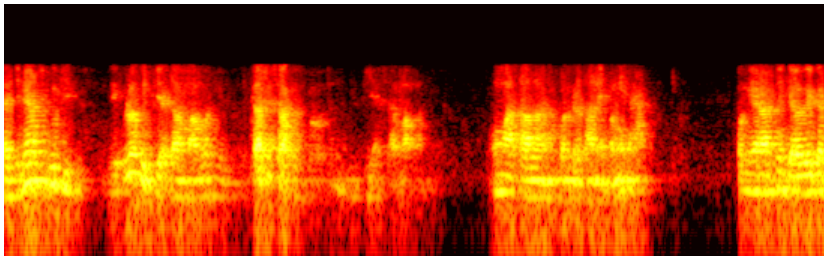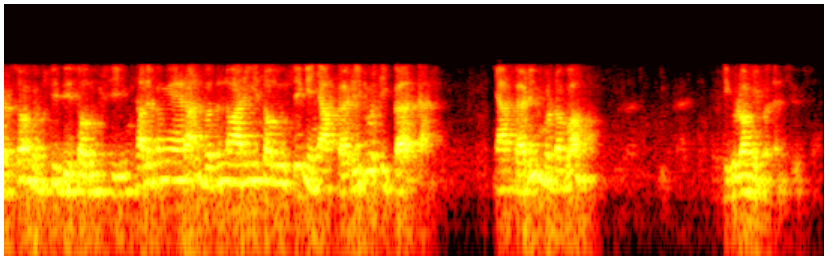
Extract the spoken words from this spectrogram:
Dan jenengan sebuti, di pulau biasa mawon, gak susah biasa mawon. Masalah pengertian pengiran. Pengiran sing gawe kerja mesti disolusi. Misalnya pengiran buat nawarin solusi, ya nyabari itu ibadah. Nyabari buat apa? Di pulau buatan susah.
